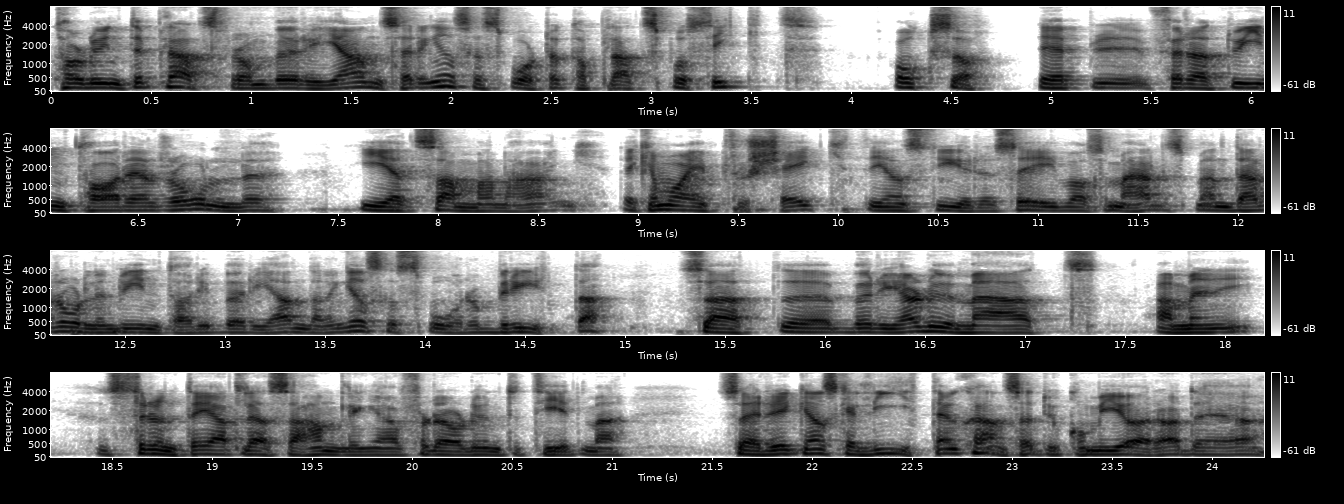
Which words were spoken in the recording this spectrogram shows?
tar du inte plats från början så är det ganska svårt att ta plats på sikt också. För att du intar en roll i ett sammanhang. Det kan vara i ett projekt, i en styrelse, i vad som helst. Men den rollen du intar i början, den är ganska svår att bryta. Så att eh, börjar du med att ja, men, strunta i att läsa handlingar för det har du inte tid med. Så är det ganska liten chans att du kommer göra det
